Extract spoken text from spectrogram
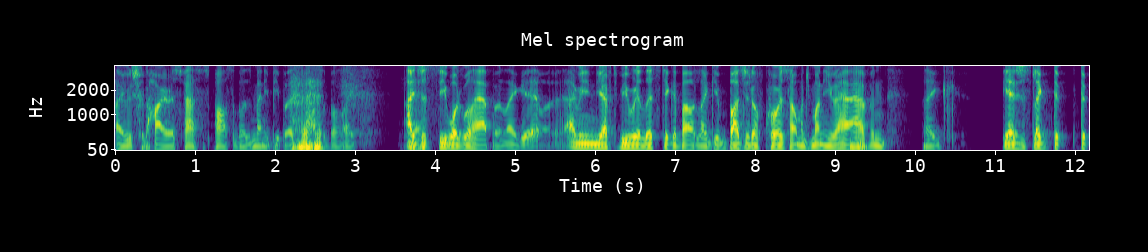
i should hire as fast as possible as many people as possible like yeah. i just see what will happen like eh, i mean you have to be realistic about like your budget of course how much money you have mm-hmm. and like yeah just like the, the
